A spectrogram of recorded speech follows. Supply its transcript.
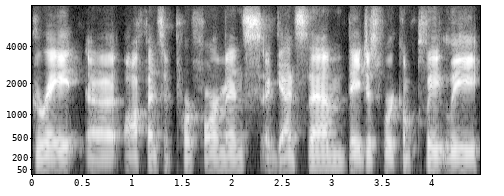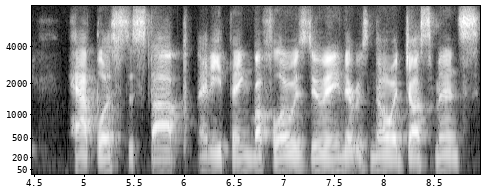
great uh, offensive performance against them. They just were completely hapless to stop anything Buffalo was doing. There was no adjustments.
